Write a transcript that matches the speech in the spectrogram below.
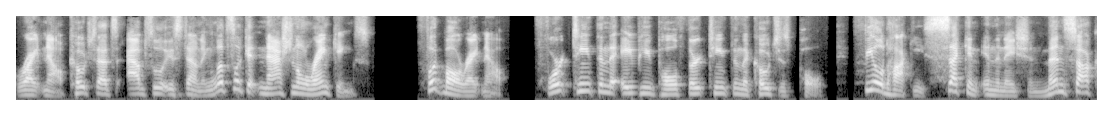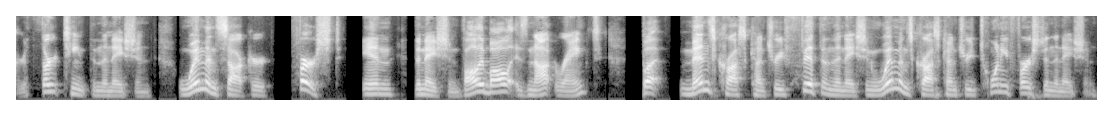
right now. Coach, that's absolutely astounding. Let's look at national rankings. Football right now. 14th in the AP poll, 13th in the coaches poll. Field hockey, second in the nation. Men's soccer, 13th in the nation. Women's soccer, first in the nation. Volleyball is not ranked, but men's cross country, fifth in the nation. Women's cross country, 21st in the nation.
